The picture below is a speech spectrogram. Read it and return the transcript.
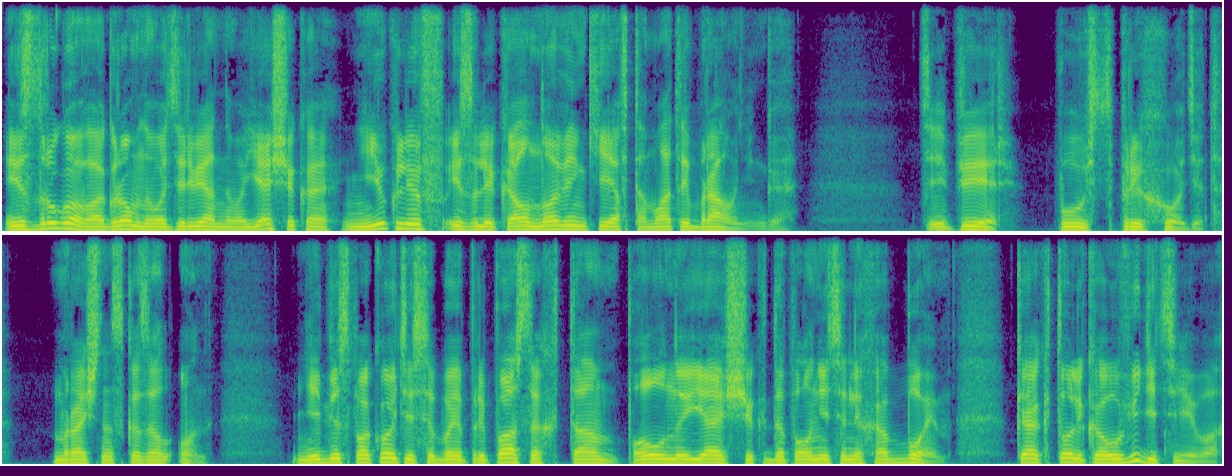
Из другого огромного деревянного ящика Ньюклифф извлекал новенькие автоматы Браунинга. «Теперь пусть приходит», — мрачно сказал он. «Не беспокойтесь о боеприпасах, там полный ящик дополнительных обоим. Как только увидите его,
